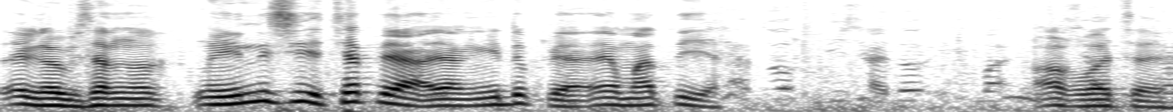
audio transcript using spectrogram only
Eh nggak bisa nge ini sih chat ya, yang hidup ya, yang mati ya. Bisa tuh, bisa tuh. Ba- Aku baca ya.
